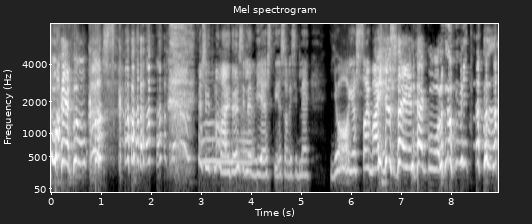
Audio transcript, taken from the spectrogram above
puhelua koskaan. Ja sitten mä laitoin sille viestiä ja se oli silleen, joo, jossain vaiheessa ei enää kuulunut mitään.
